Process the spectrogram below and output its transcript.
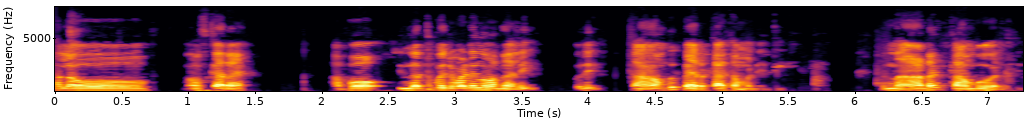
ഹലോ നമസ്കാരം. അപ്പോ ഇന്നത്തെ പരിപാടി എന്ന് പറഞ്ഞാൽ ഒരു കാമ്പ് പെരക്കാക്കാൻ വേണ്ടിയിട്ട്. നാടൻ കാമ്പ് വരുത്തി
